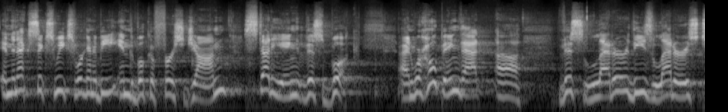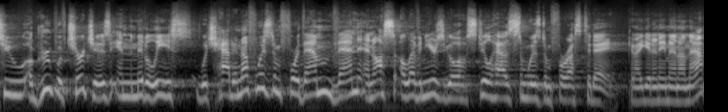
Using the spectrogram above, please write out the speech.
in the next six weeks, we're going to be in the book of First John studying this book. And we're hoping that uh, this letter, these letters to a group of churches in the Middle East, which had enough wisdom for them then and us 11 years ago, still has some wisdom for us today. Can I get an amen on that?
